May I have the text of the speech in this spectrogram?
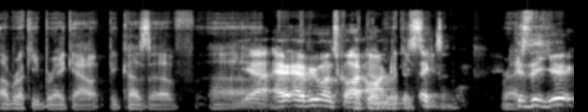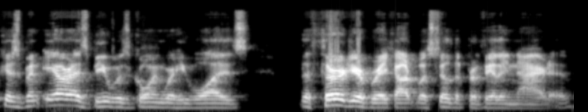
a rookie breakout because of uh, yeah everyone's got on to this season right because the year because when arsb was going where he was the third year breakout was still the prevailing narrative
